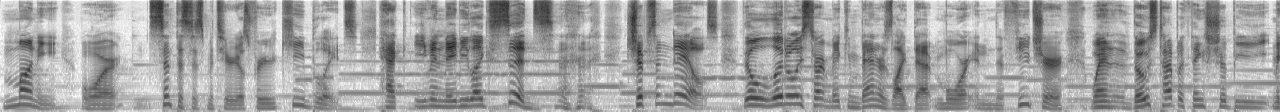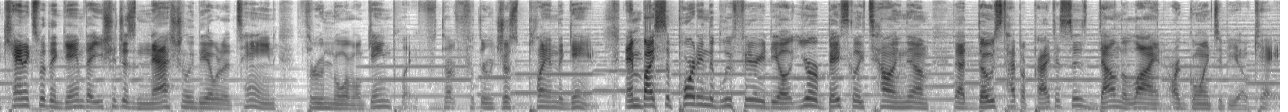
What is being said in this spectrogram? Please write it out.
money or synthesis materials for your keyblades. Heck, even maybe like SIDS, Chips and Dales. They'll literally start making banners like that more in the future when those type of things should be mechanics within a game that you should just naturally be able to attain through normal gameplay, through just playing the game. And by supporting the Blue Fairy deal, you're basically telling them that those type of practices down the line are going to be okay,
